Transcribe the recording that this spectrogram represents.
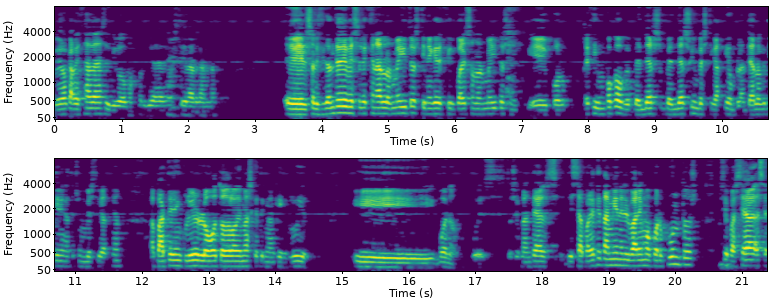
veo cabezadas y digo mejor ya estoy alargando el solicitante debe seleccionar los méritos, tiene que decir cuáles son los méritos, eh, por decir, un poco vender, vender su investigación, plantear lo que tiene que hacer su investigación, aparte de incluir luego todo lo demás que tengan que incluir. Y bueno, pues esto se plantea, desaparece también el baremo por puntos, se, pasea, se,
